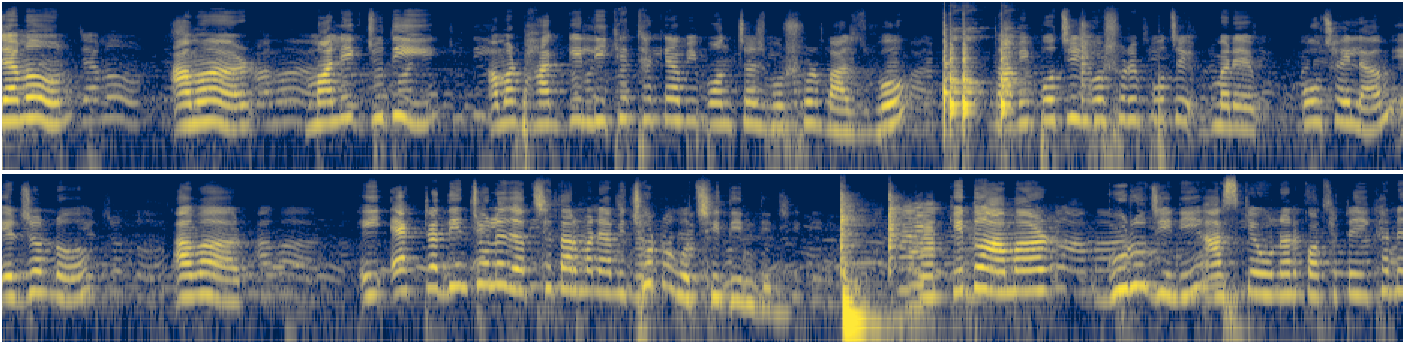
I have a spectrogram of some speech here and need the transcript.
যেমন, আমার মালিক যদি আমার ভাগ্যে লিখে থাকে, আমি পঞ্চাশ বছর বাঁচবো, তো আমি পঁচিশ বছরে পৌঁছে মানে পৌঁছাইলাম, এর জন্য আমার এই একটা দিন চলে যাচ্ছে, তার মানে আমি ছোট হচ্ছি দিন দিন। কিন্তু আমার গুরু যিনি, আজকে ওনার কথাটা এখানে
